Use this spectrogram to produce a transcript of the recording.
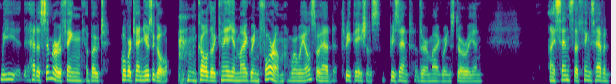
We had a similar thing about over 10 years ago called the Canadian Migraine Forum, where we also had three patients present their migraine story. And I sense that things haven't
